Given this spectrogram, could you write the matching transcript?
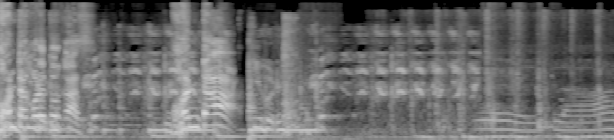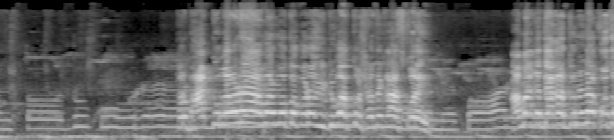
ঘণ্টা করে তোর কাজ। ঘণ্টা। ক্লান্ত দুপুরে তোর ভাগ্য ভালো না? আমার মতো বড় ইউটিউবার তোর সাথে কাজ করে। আমাকে দেখার জন্য না কত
